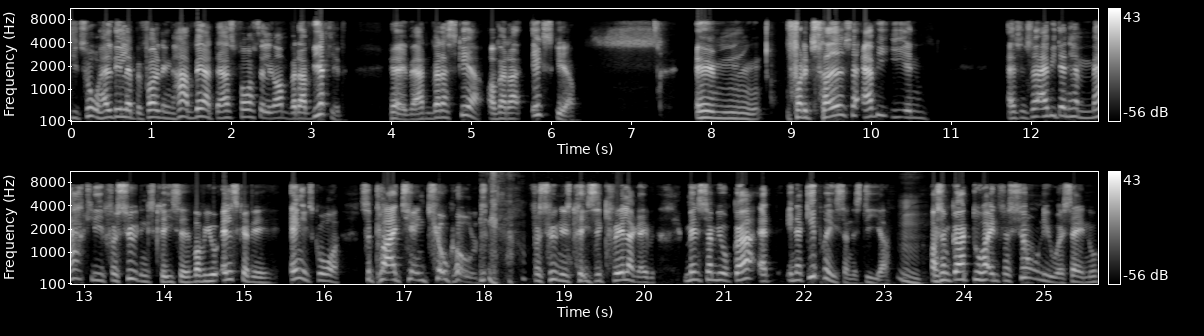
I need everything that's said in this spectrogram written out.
de to halvdele af befolkningen har hver deres forestilling om, hvad der er virkeligt her i verden, hvad der sker og hvad der ikke sker. Øhm, for det tredje, så er vi i en altså så er vi i den her mærkelige forsyningskrise, hvor vi jo elsker det engelske ord, supply chain chokehold, forsyningskrise, kvælergrebet, men som jo gør, at energipriserne stiger, mm. og som gør, at du har inflation i USA nu.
